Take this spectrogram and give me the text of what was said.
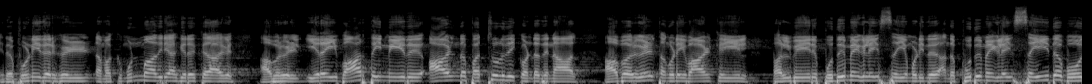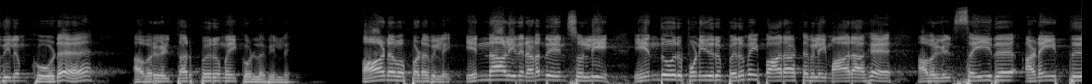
இந்த புனிதர்கள் நமக்கு முன்மாதிரியாக இருக்கிறார்கள். அவர்கள் இறை வார்த்தையின் மீது ஆழ்ந்த பற்றுறுதி கொண்டதினால் அவர்கள் தங்களுடைய வாழ்க்கையில் பல்வேறு புதுமைகளை செய்ய முடிந்தது அந்த புதுமைகளை செய்த போதிலும் கூட அவர்கள் தற்பெருமை கொள்ளவில்லை ஆணவப்படவில்லை. என்னால் இது நடந்தது என்று சொல்லி எந்த ஒரு புனிதரும் பெருமை பாராட்டவில்லை. மாறாக அவர்கள் செய்த அனைத்து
